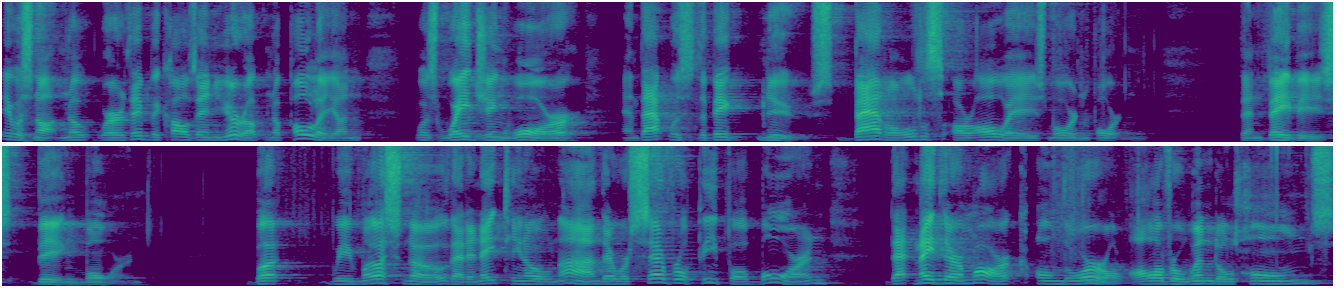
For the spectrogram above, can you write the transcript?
It was not noteworthy because in Europe, Napoleon was waging war and that was the big news. Battles are always more important than babies being born. But we must know that in 1809 there were several people born that made their mark on the world. Oliver Wendell Holmes,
